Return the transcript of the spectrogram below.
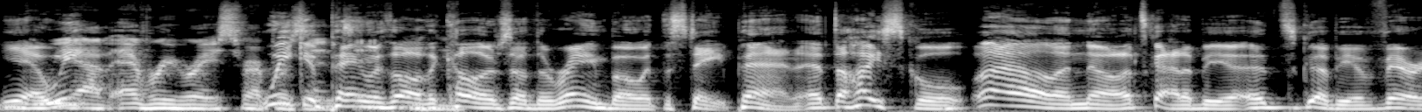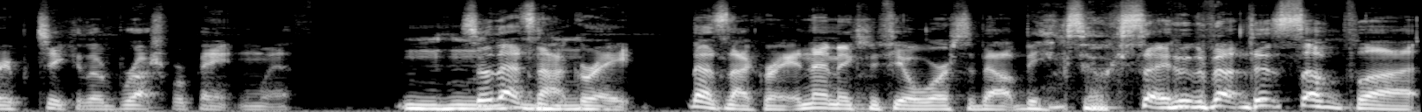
Yeah, we, we- have every race we represented. can paint with all the Mhm. colors of the rainbow at the state pen. At the high school, well, and no, it's got to be a, it's got to be a very particular brush we're painting with. Mhm, So that's not mhm. great. That's not great, and that makes me feel worse about being so excited about this subplot.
